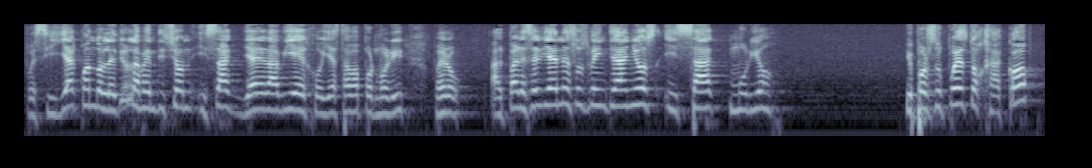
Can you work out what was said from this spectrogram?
pues si ya cuando le dio la bendición, Isaac ya era viejo, ya estaba por morir, pero al parecer ya en esos 20 años Isaac murió. Y por supuesto, Jacob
